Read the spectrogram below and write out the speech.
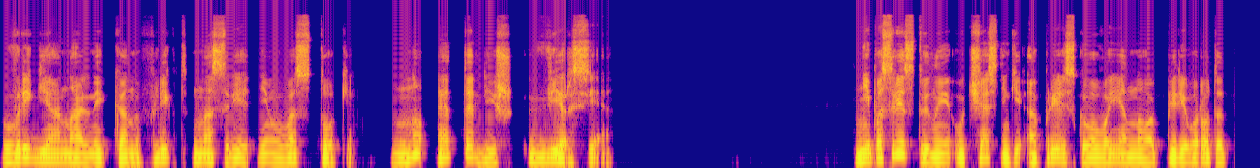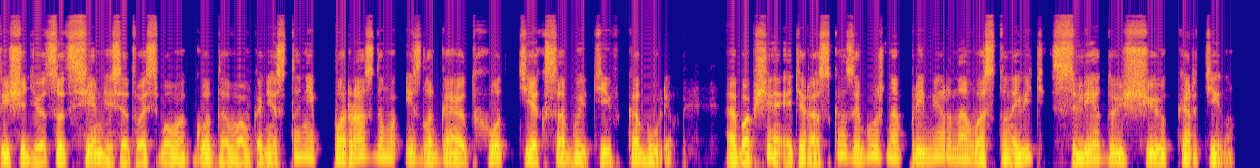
в региональный конфликт на Среднем Востоке. Но это лишь версия. Непосредственные участники апрельского военного переворота 1978 года в Афганистане по-разному излагают ход тех событий в Кабуле. Обобщая эти рассказы, можно примерно восстановить следующую картину.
